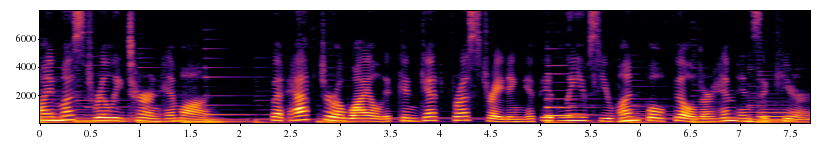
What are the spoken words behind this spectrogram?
I must really turn him on. But after a while it can get frustrating if it leaves you unfulfilled or him insecure.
